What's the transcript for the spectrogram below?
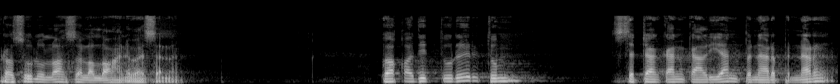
Rasulullah sallallahu alaihi wasallam Wa turirtum sedangkan kalian benar-benar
